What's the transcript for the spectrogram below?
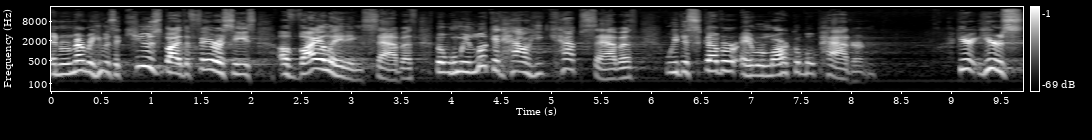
and remember, he was accused by the Pharisees of violating Sabbath, but when we look at how he kept Sabbath, we discover a remarkable pattern. Here, here's,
